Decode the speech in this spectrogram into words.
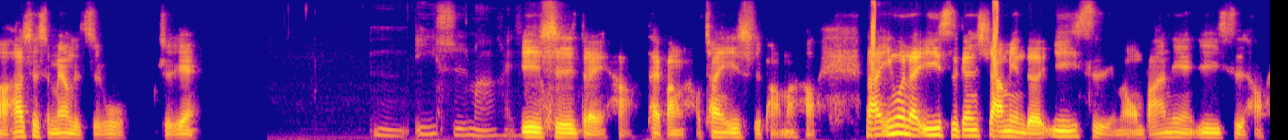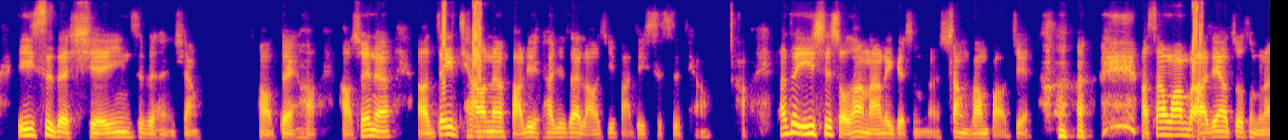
啊，他是什么样的职务职业？嗯，医师吗？还是医师？对，好，太棒了，我穿医师袍嘛，好。那因为呢，医师跟下面的医师有没有？我们把它念医师，好，医师的谐音是不是很像？好，对，好，好，所以呢，啊，这一条呢法律它就在劳基法第十四条。好，那这医师手上拿了一个什么？尚方宝剑。好，尚方宝剑要做什么呢？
